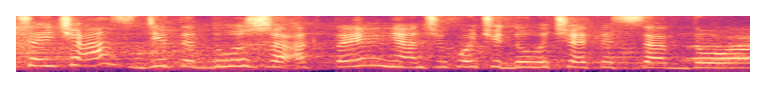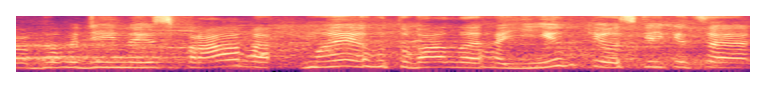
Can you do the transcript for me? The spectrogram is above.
В цей час діти дуже активні, адже хочуть долучитися до благодійної справи. Ми готували гаївки, оскільки це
